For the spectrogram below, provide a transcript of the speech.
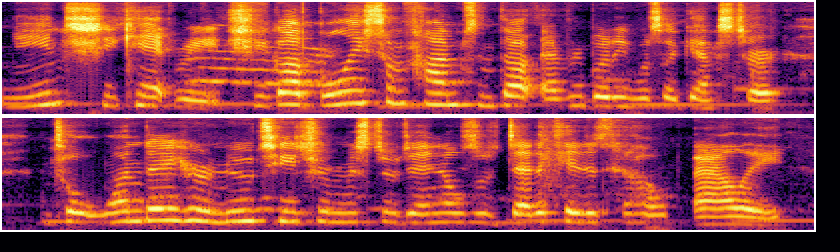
means she can't read. She got bullied sometimes and thought everybody was against her, until one day her new teacher, Mr. Daniels, was dedicated to help Allie.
